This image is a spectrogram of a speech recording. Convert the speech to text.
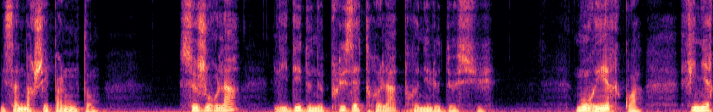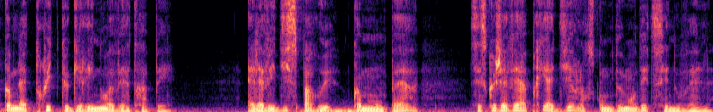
mais ça ne marchait pas longtemps. Ce jour-là, l'idée de ne plus être là prenait le dessus. Mourir, quoi, finir comme la truite que Guérino avait attrapée. Elle avait disparu, comme mon père, c'est ce que j'avais appris à dire lorsqu'on me demandait de ses nouvelles.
